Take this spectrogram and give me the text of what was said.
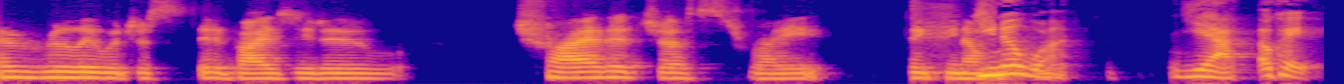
I really would just advise you to try to just write thinking of You know what? Yeah. Okay.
